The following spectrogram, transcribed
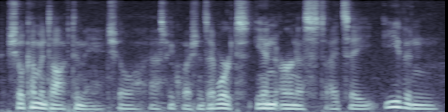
She'll come and talk to me. She'll ask me questions. I've worked in earnest, I'd say, even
